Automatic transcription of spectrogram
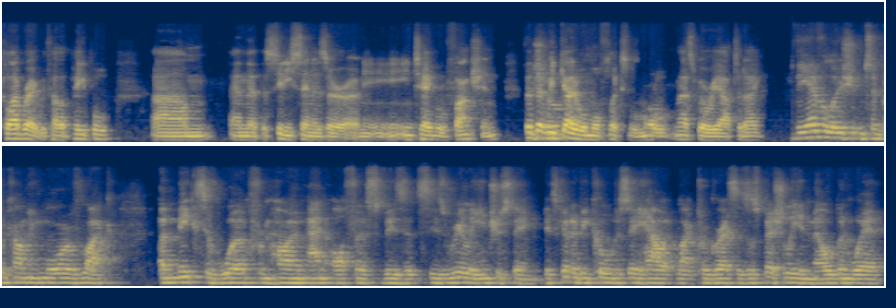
collaborate with other people, um, and that the city centres are an integral function, but for that sure. we'd go to a more flexible model, and that's where we are today. The evolution to becoming more of like a mix of work from home and office visits is really interesting. It's going to be cool to see how it like progresses, especially in Melbourne, where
